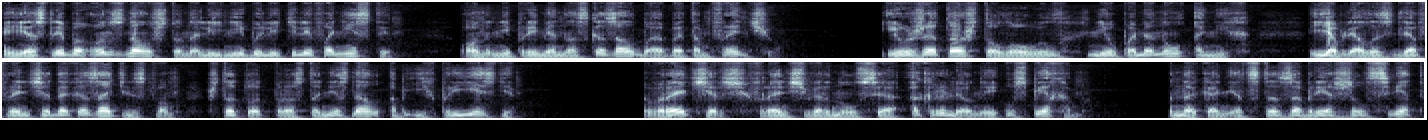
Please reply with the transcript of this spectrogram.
Если бы он знал, что на линии были телефонисты, он непременно сказал бы об этом Френчу. И уже то, что Лоуэлл не упомянул о них, являлось для Френча доказательством, что тот просто не знал об их приезде. В Редчерч Френч вернулся окрыленный успехом. Наконец-то забрезжил свет.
